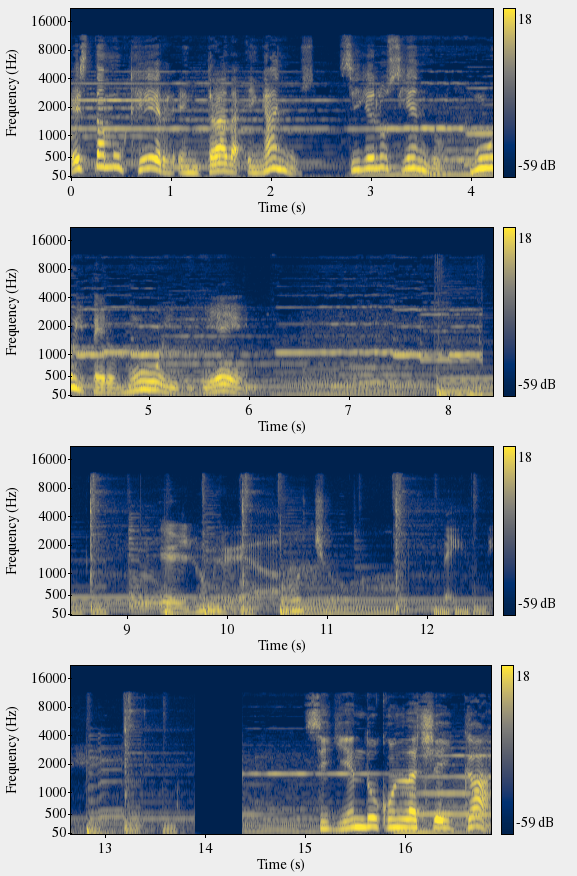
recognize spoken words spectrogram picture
esta mujer entrada en años sigue luciendo muy pero muy bien. El número Siguiendo con la Sheikah,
